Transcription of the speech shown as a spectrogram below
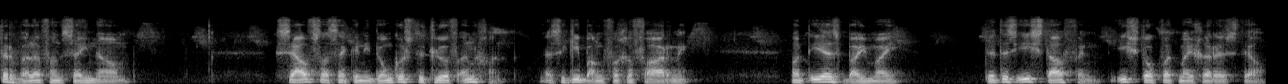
ter wille van sy naam. Selfs as ek in die donkerste kloof ingaan, is ek nie bang vir gevaar nie, want U is by my. Dit is u staf en u stok wat my gerus stel.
